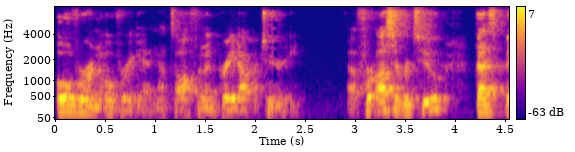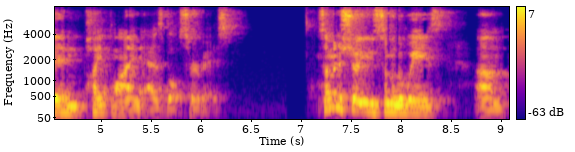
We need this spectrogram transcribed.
over and over again. That's often a great opportunity. Uh, for us at RETTEW, that's been pipeline as well surveys. So I'm going to show you some of the ways um,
